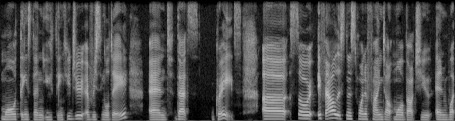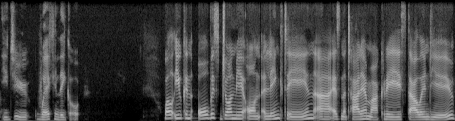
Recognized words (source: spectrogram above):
more things than you think you do every single day. And that's great. Uh, so, if our listeners want to find out more about you and what you do, where can they go? Well, you can always join me on LinkedIn uh, as Natalia Macri, Style and You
